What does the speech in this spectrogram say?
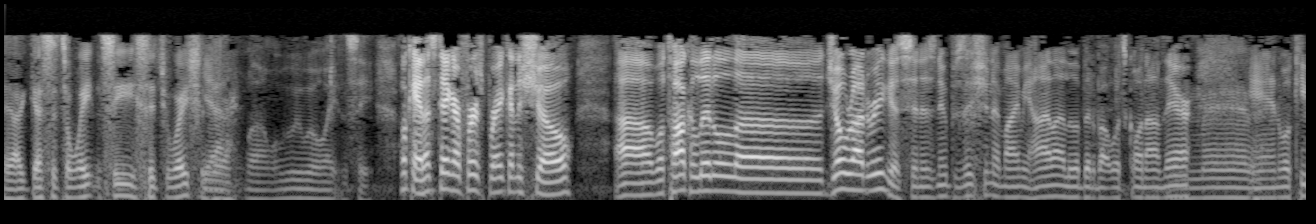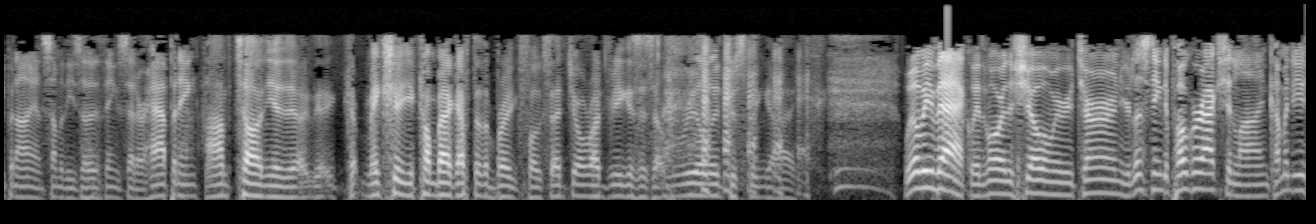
yeah, I guess it's a wait and see situation Yeah, there. well, we will wait and see. Okay, let's take our first break on the show. Uh, we'll talk a little uh, Joe Rodriguez in his new position at Miami Jai-Alai, a little bit about what's going on there, Man. and we'll keep an eye on some of these other things that are happening. I'm telling you, uh, make sure you come back after the break, folks. That Joe Rodriguez is a real interesting guy. We'll be back with more of the show when we return. You're listening to Poker Action Line, coming to you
